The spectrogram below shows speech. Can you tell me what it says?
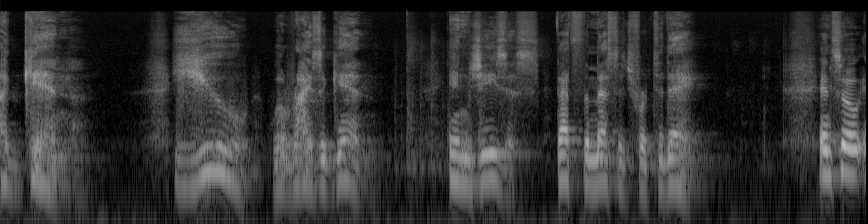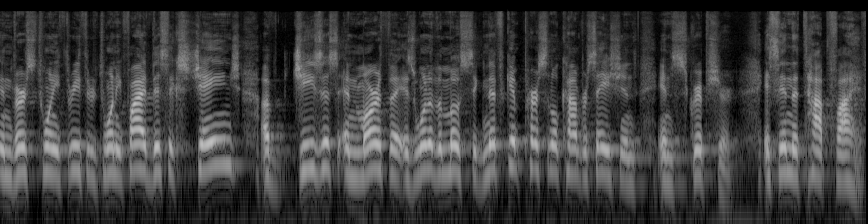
again you will rise again in Jesus. That's the message for today. And so in verse 23 through 25, this exchange of Jesus and Martha is one of the most significant personal conversations in Scripture. It's in the top five.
